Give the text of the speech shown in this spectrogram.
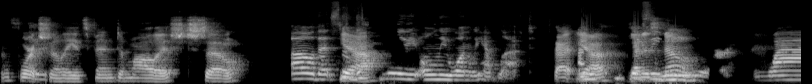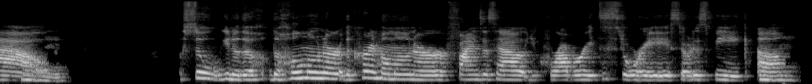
Unfortunately, it's been demolished. So oh, that's so Yeah. this is really the only one we have left. that I mean, yeah, that there's is known. Wow. Mhm. So you know the the homeowner, the current homeowner finds us out. You corroborate the story, so to speak. Um, Mhm.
